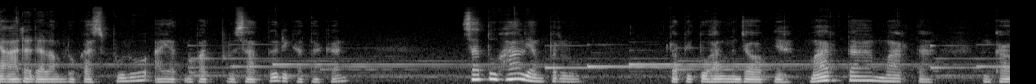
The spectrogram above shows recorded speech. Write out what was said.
yang ada dalam Lukas 10 ayat 41 dikatakan, satu hal yang perlu. Tapi Tuhan menjawabnya, Marta, Marta, engkau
